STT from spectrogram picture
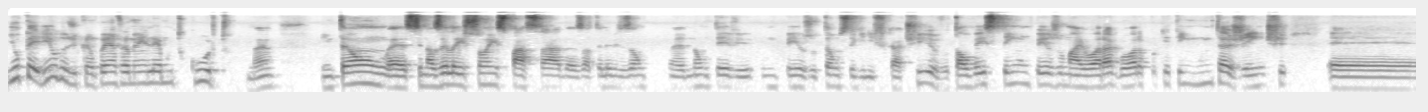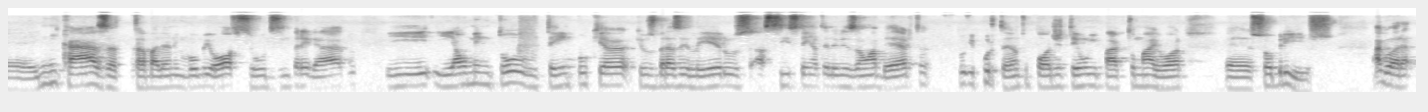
E o período de campanha também ele é muito curto. Né? Então, é, se nas eleições passadas a televisão é, não teve um peso tão significativo, talvez tenha um peso maior agora, porque tem muita gente é, em casa, trabalhando em home office ou desempregado, e, e aumentou o tempo que, a, que os brasileiros assistem à televisão aberta e, portanto, pode ter um impacto maior é, sobre isso. Agora,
